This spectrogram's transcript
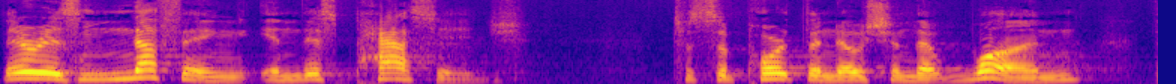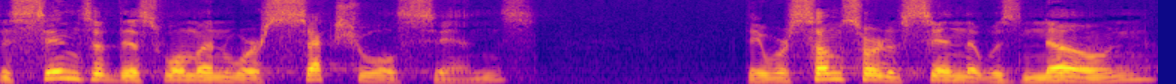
There is nothing in this passage to support the notion that, one, the sins of this woman were sexual sins. They were some sort of sin that was known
